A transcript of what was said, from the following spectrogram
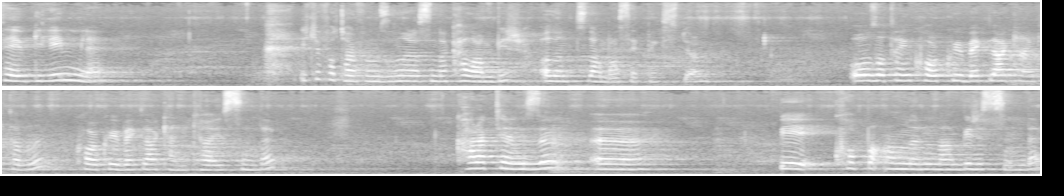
sevgilimle iki fotoğrafımızın arasında kalan bir alıntıdan bahsetmek istiyorum. Oğuz Atay'ın Korkuyu Beklerken kitabının Korkuyu Beklerken hikayesinde karakterimizin e, bir kopma anlarından birisinde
